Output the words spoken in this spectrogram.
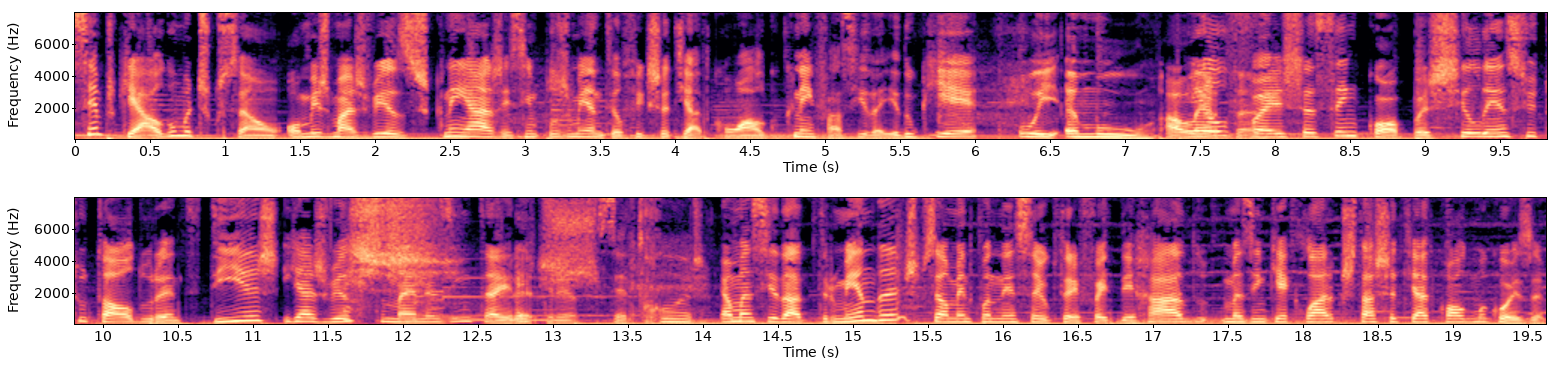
sempre que há alguma discussão, ou mesmo às vezes que nem haja e simplesmente ele fique chateado com algo que nem faço ideia do que é, Ui, amu. Alerta. ele fecha-se em copas, silêncio total durante dias e às vezes semanas inteiras. Isso é terror. É uma ansiedade tremenda, especialmente quando nem sei o que terei feito de errado, mas em que é claro que está chateado com alguma coisa.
